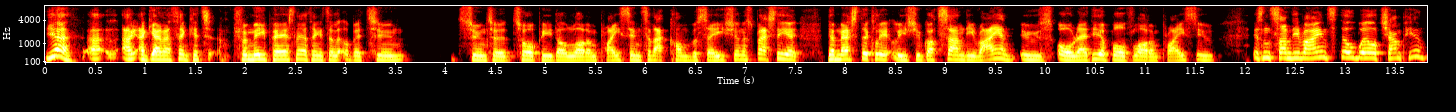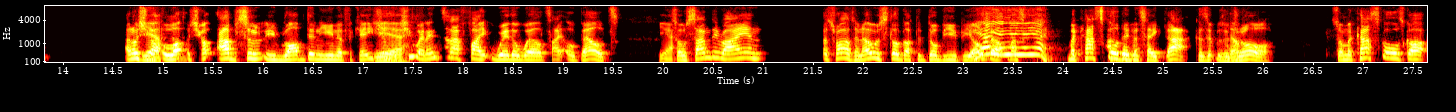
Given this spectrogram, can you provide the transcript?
Yeah, uh, again, I think it's for me personally. I think it's a little bit soon soon to torpedo Lauren Price into that conversation, especially uh, domestically. At least you've got Sandy Ryan, who's already above Lauren Price. Who isn't Sandy Ryan still world champion? I know she yeah. got lo- she got absolutely robbed in the unification, yeah. but she went into that fight with a world title belt. Yeah. So Sandy Ryan, as far as I know, has still got the WBO yeah, belt. Yeah, yeah, yeah, McCaskill didn't take that because it was a nope. draw. So McCaskill's got.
